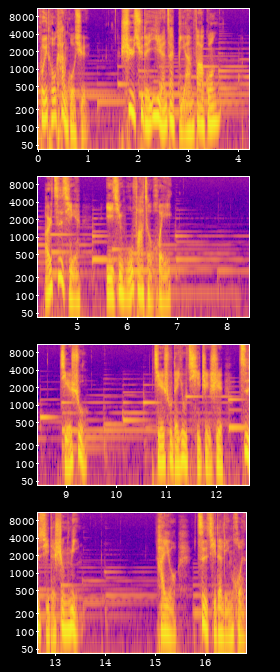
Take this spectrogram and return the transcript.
回头看过去，逝去的依然在彼岸发光，而自己已经无法走回。结束，结束的又岂只是自己的生命，还有自己的灵魂？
